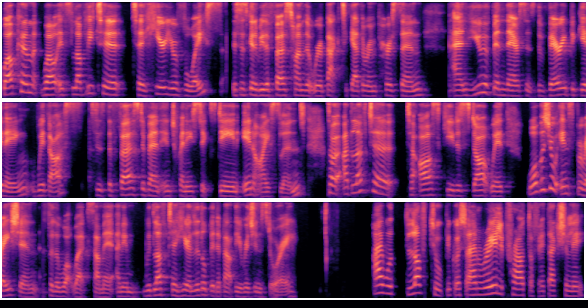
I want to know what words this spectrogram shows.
Welcome. Well, it's lovely to to hear your voice. This is going to be the first time that we're back together in person, and you have been there since the very beginning with us, since the first event in 2016 in Iceland. So I'd love to to ask you to start with what was your inspiration for the What Works Summit? I mean, we'd love to hear a little bit about the origin story. I would love to because I'm really proud of it actually.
